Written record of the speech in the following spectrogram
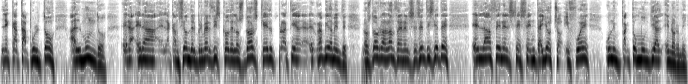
le catapultó al mundo. Era, era la canción del primer disco de los Doors que él prácticamente, rápidamente, los Doors la lanzan en el 67, él la hace en el 68 y fue un impacto mundial enorme.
